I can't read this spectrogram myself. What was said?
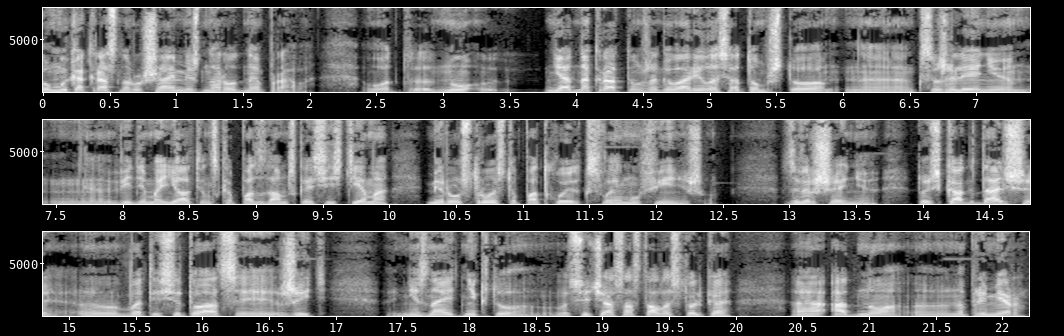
то мы как раз нарушаем международное право. Вот, ну, неоднократно уже говорилось о том, что, э, к сожалению, видимо, Ялтинско-Потсдамская система мироустройства подходит к своему финишу завершению. То есть как дальше э, в этой ситуации жить, не знает никто. Вот сейчас осталось только э, одно, например,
